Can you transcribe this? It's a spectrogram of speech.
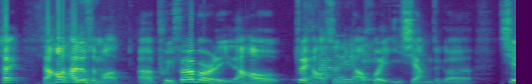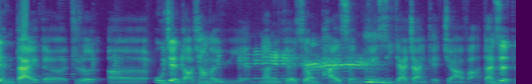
对，然后它就什么、嗯、呃，preferably，然后最好是你要会一项这个现代的，就是呃物件导向的语言。那你可以是用 Python，可以 C 加加，你可以 Java，但是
